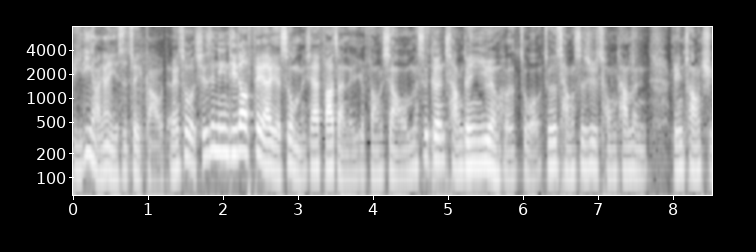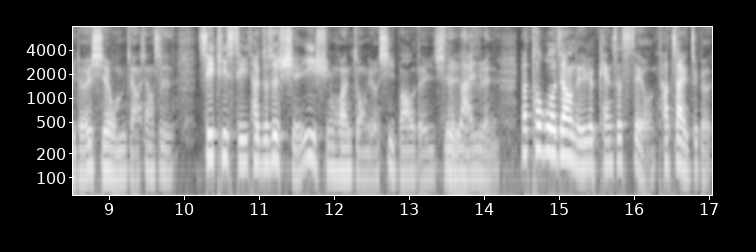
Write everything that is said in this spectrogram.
比例好像也是最高的。没错，其实您提到肺癌也是我们现在发展的一个方向。我们是跟长庚医院合作，就是尝试去从他们临床取得一些我们讲像是 CTC，它就是血液循环肿瘤细胞的一些来源。那透过这样的一个 cancer cell，它在这个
